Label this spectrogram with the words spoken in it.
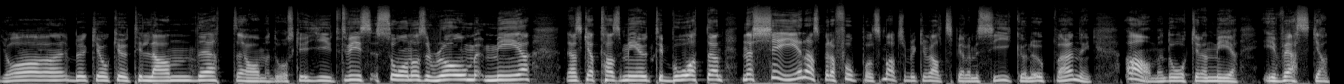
Jag brukar åka ut till landet, ja men då ska ju givetvis Sonos Roam med. Den ska tas med ut till båten. När tjejerna spelar fotbollsmatch så brukar vi alltid spela musik under uppvärmning. Ja men då åker den med i väskan.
